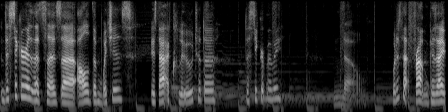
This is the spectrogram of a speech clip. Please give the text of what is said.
The sticker that says uh, all of them witches, is that a clue to the the secret movie? No, What is that from? Because I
